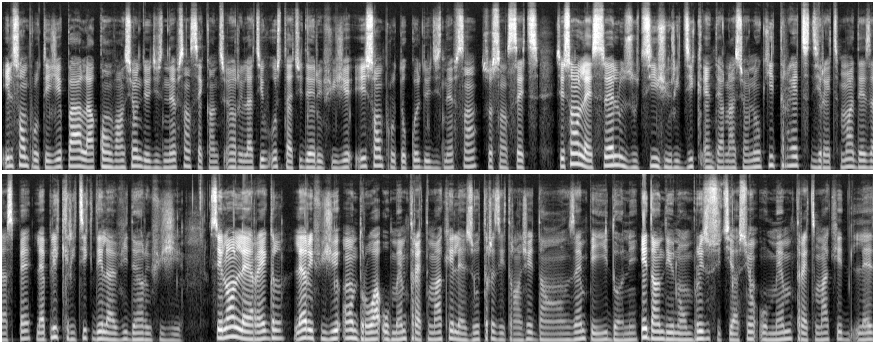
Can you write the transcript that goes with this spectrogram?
Ils sont protégés par la Convention de 1951 relative au statut des réfugiés et son protocole de 1967. Ce sont les seuls outils juridiques internationaux qui traitent directement des aspects les plus critiques de la vie d'un réfugié. Selon les règles, les réfugiés ont droit au même traitement que les autres étrangers dans un pays donné et dans de nombreuses situations au même traitement que les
